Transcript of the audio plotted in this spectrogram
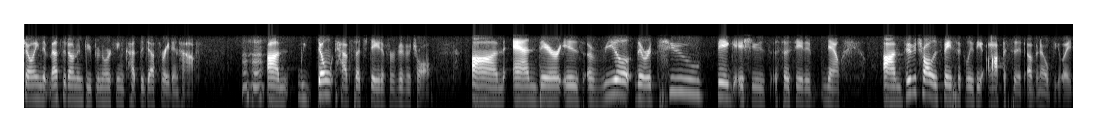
showing that methadone and buprenorphine cut the death rate in half. Mm-hmm. Um, we don't have such data for Vivitrol. Um, and there is a real, there are two big issues associated now. Um, Vivitrol is basically the opposite of an opioid.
